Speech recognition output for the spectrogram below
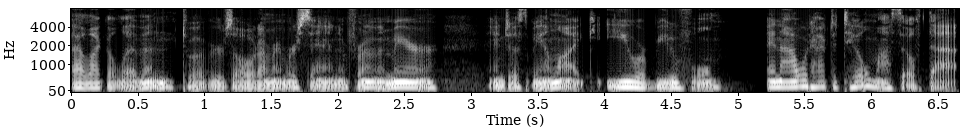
at like 11, 12 years old, I remember standing in front of the mirror and just being like, You are beautiful. And I would have to tell myself that.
